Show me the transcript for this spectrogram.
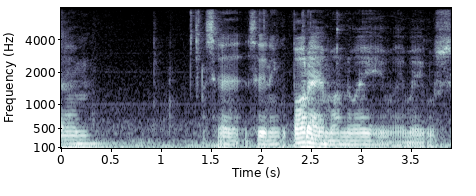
ähm, see, see nagu parem on või, või, või kus,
